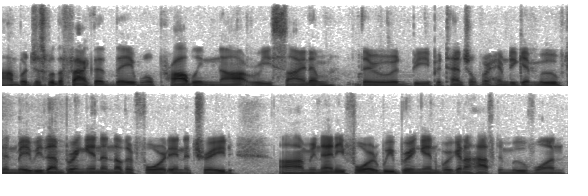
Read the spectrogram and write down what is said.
Um, but just with the fact that they will probably not re-sign him, there would be potential for him to get moved and maybe then bring in another forward in a trade. Um, and any forward we bring in, we're gonna have to move one,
